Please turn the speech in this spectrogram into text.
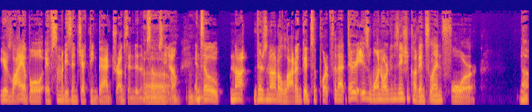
you're liable if somebody's injecting bad drugs into themselves you know Oh, mhm. and so not there's not a lot of good support for that there is one organization called insulin for no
